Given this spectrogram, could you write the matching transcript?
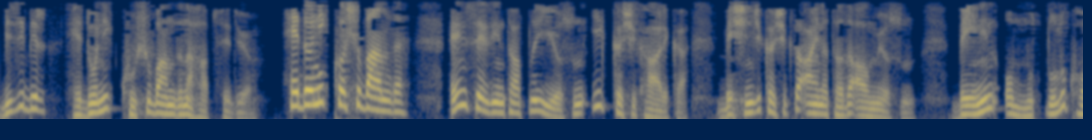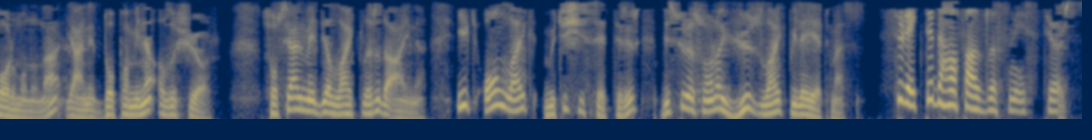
bizi bir hedonik koşu bandına hapsediyor. Hedonik koşu bandı. En sevdiğin tatlıyı yiyorsun, ilk kaşık harika. Beşinci kaşıkta aynı tadı almıyorsun. Beynin o mutluluk hormonuna yani dopamine alışıyor. Sosyal medya like'ları da aynı. İlk 10 like müthiş hissettirir, bir süre sonra 100 like bile yetmez. Sürekli daha fazlasını istiyoruz.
